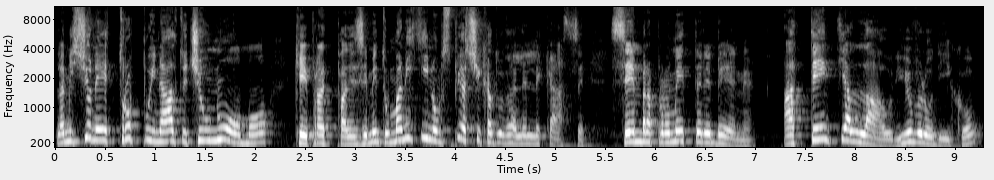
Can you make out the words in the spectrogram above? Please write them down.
La missione è troppo in alto e c'è un uomo che è palesemente un manichino spiaccicato dalle casse. Sembra promettere bene. Attenti all'audio, io ve lo dico.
